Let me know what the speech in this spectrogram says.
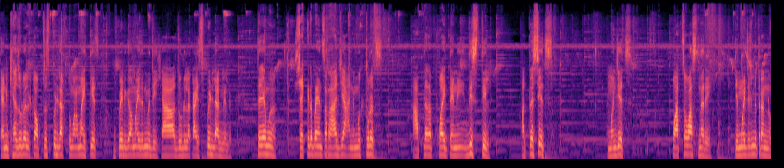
कारण की ह्या जोडीला टॉपचं स्पीड लागतो मला माहिती आहेच. पेटगाव मैदानमध्ये ह्या जोडीला काय स्पीड लागलेलं. त्याच्यामुळं शाकीरबाईंचा राजा आणि मथुरच आपल्याला पैत्याने दिसतील. तसेच म्हणजेच पाचवा असणार आहे ते म्हणजेच मित्रांनो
